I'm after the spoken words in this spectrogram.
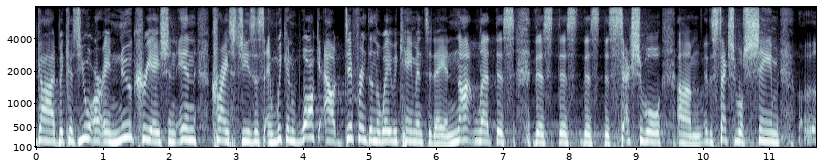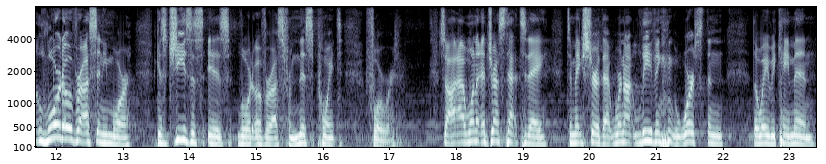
God because you are a new creation in Christ Jesus and we can walk out different than the way we came in today and not let this, this, this, this, this sexual, um, the sexual shame uh, lord over us anymore because Jesus is Lord over us from this point forward. So I, I want to address that today to make sure that we're not leaving worse than the way we came in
